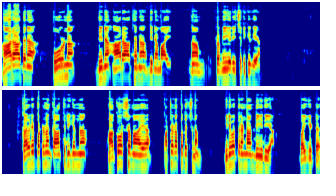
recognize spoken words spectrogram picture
ആരാധന പൂർണ ദിന ആരാധന ദിനമായി നാം ക്രമീകരിച്ചിരിക്കുകയാണ്. കാലടിപ്പട്ടണം കാത്തിരിക്കുന്ന ആഘോഷമായ പട്ടണ പ്രദക്ഷിണം ഇരുപത്തിരണ്ടാം തീയതിയാണ് വൈകിട്ട്.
